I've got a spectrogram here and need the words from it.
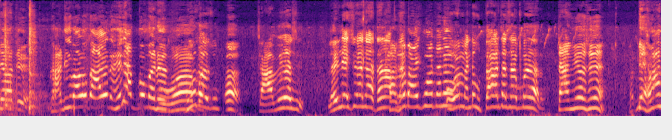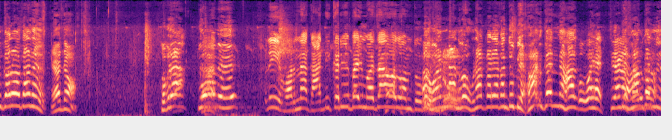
ગાડી વાળો તો આવ્યો નહીં લાગતો મને. હું કહું છું હા. ચાવી હશે લઈ લેશું સાધન તને આપણે? બાઈકમાં તને? ઓહો મને ઉતારતા છે જબર ચામ્યો છે. બેહવાન કરો તને. હેડો છોકરા તું આ બે. અરે વરના ગાડી કરવી ભાઈ મજા આવે તો આમ તો. વરના નો ઉના કરે કર્યા કન તું બેહવાન કર ને હાલ. ઓહો હે છે બેહવાન કર ને.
